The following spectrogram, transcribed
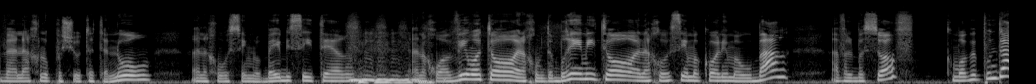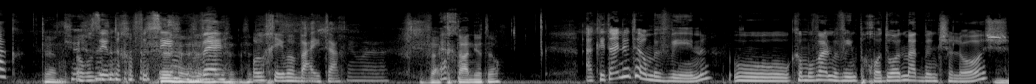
ואנחנו פשוט התנור, אנחנו עושים לו בייביסיטר, אנחנו אוהבים אותו, אנחנו מדברים איתו, אנחנו עושים הכל עם העובר, אבל בסוף, כמו בפונדק, כן. אורזים את החפצים והולכים הביתה. והקטן יותר? הקטן יותר מבין, הוא כמובן מבין פחות, הוא עוד מעט בן שלוש,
